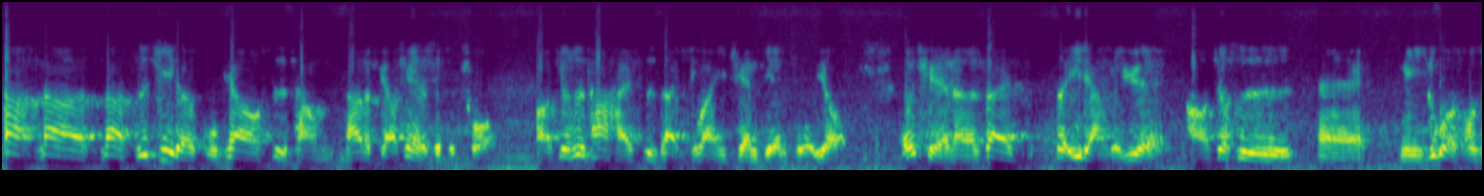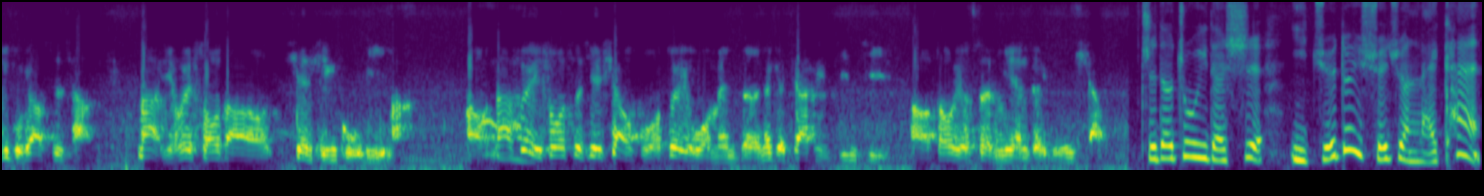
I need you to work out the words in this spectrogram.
那那那实际的股票市场，它的表现也是不错。”好，就是它还是在一万一千点左右，而且呢，在这一两个月，好，就是呃，你如果投资股票市场，那也会收到现金股利嘛。好，那所以说这些效果对我们的那个家庭经济啊都有正面的影响。值得注意的是，以绝对水准来看，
